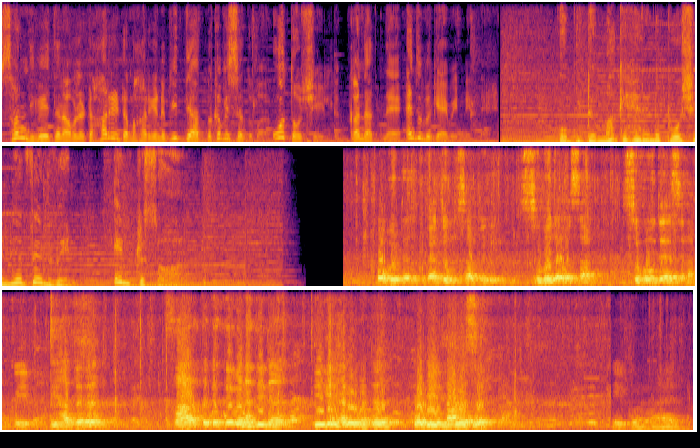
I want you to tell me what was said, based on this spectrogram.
සන්ධි වේදනාවලට හරියටම හරියන විද්‍යාත්මක විසඳුම ඕතෝ ශීල්ඩ් ගඳත් නෑ ඇඳුම ගෑවෙන්නේ නෑ. ඔබට මගහැරෙන පෝෂණය වෙනුවෙන් ඉන්ට්‍රසෝල් ඔබට වැතුම් සපිරි සුබ දවසක් සුබ උදෑසනක් වේවා. 34 සාර්ථක දෙවන දින දිගහැරුමට ඔබෙන් අවසර. ඒක නෑ.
